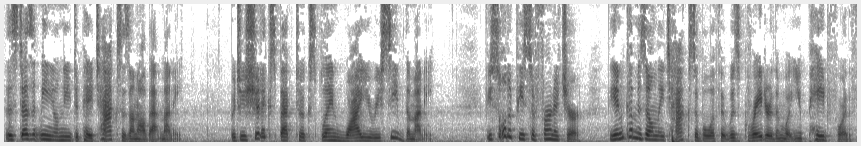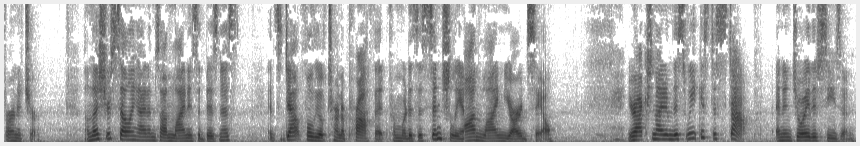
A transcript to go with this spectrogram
This doesn't mean you'll need to pay taxes on all that money, but you should expect to explain why you received the money. If you sold a piece of furniture, the income is only taxable if it was greater than what you paid for the furniture. Unless you're selling items online as a business, it's doubtful you'll turn a profit from what is essentially an online yard sale. Your action item this week is to stop and enjoy the season.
